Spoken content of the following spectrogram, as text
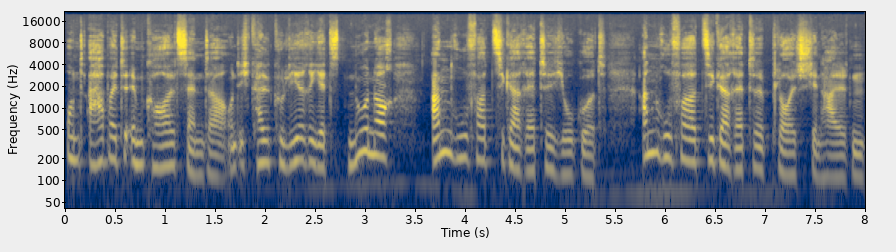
und arbeite im Callcenter und ich kalkuliere jetzt nur noch Anrufer Zigarette Joghurt, Anrufer Zigarette Pläuschchen halten,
